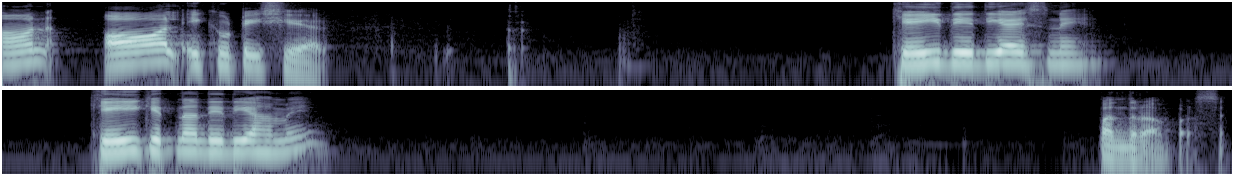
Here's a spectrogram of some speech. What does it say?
on all equity share के ही दे दिया इसने. के ही कितना दे दिया हमें? पंद्रह परसेंट।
